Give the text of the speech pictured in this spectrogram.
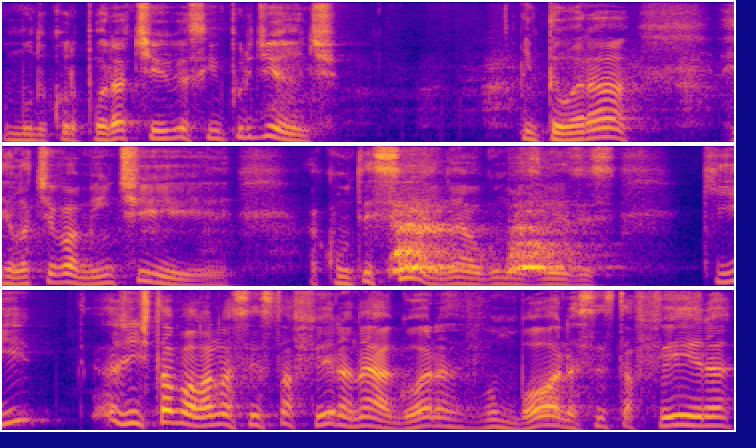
no mundo corporativo e assim por diante. Então era relativamente acontecia, né? Algumas vezes que a gente estava lá na sexta-feira, né? Agora, vamos embora, sexta-feira,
